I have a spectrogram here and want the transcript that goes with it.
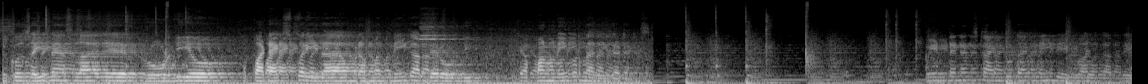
ਬਿਲਕੁਲ ਸਹੀ ਫੈਸਲਾ ਹੈ ਜੇ ਰੋਡ ਦੀ ਉਹ ਆਪਾਂ ਟੈਕਸ ਭਰੀਦਾ ਹੈ, ਮੁਰੰਮਤ ਨਹੀਂ ਕਰਦੇ ਰੋਡ ਦੀ ਤੇ ਆਪਾਂ ਨੂੰ ਨਹੀਂ ਭਰਨਾ ਚਾਹੀਦਾ tax maintenance time to time ਨਹੀਂ ਦੇਖਭਾਲ ਕਰਦੇ।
